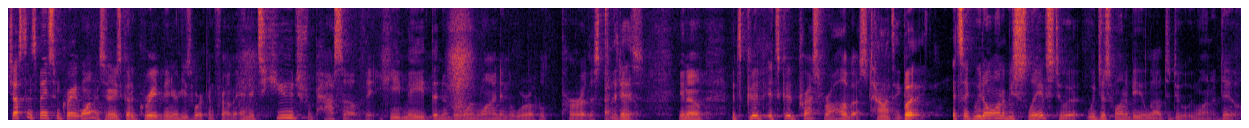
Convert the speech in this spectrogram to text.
Justin's made some great wines. You know, he's got a great vineyard he's working from, and it's huge for Paso that he made the number one wine in the world per the Spectator. It is. You know, it's good. It's good press for all of us. Talented but guy. it's like we don't want to be slaves to it. We just want to be allowed to do what we want to do.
